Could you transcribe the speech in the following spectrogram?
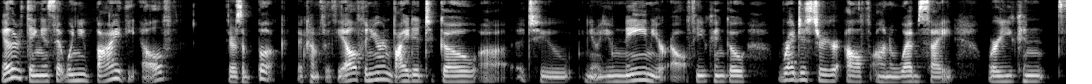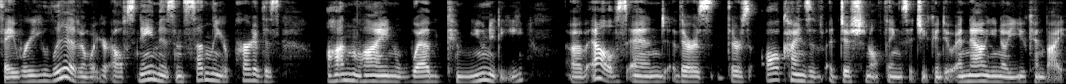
The other thing is that when you buy the elf, there's a book that comes with the elf, and you're invited to go uh, to, you know, you name your elf. You can go register your elf on a website where you can say where you live and what your elf's name is, and suddenly you're part of this online web community of elves and there's there's all kinds of additional things that you can do. And now you know you can buy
